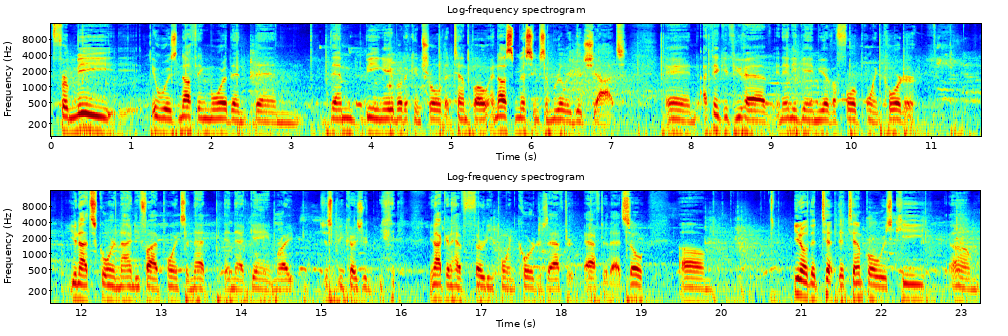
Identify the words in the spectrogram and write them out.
for me, it was nothing more than than them being able to control the tempo and us missing some really good shots. And I think if you have in any game you have a four point quarter, you're not scoring 95 points in that in that game, right? Just because you're you're not going to have 30 point quarters after after that. So, um, you know, the te- the tempo is key. Um,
